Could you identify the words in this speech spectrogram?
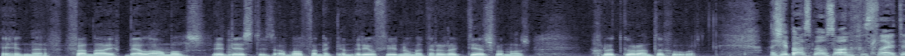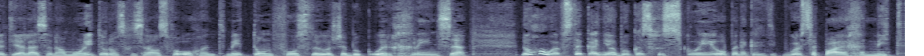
en uh, van daai belhamels het dit almal van die kinders vir noem met redakteurs van ons groot koerante geword As jy pas by ons aangesluit het, jy luister na Monitor ons gesels vanoggend met Ton Vosloo oor sy boek oor grense. Nog 'n hoofstuk in jou boek is geskoei op en ek het die hoofstuk baie geniet.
